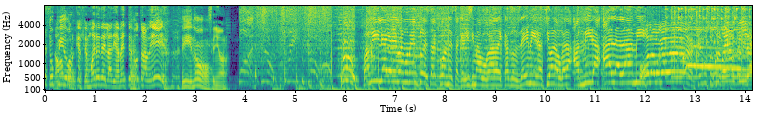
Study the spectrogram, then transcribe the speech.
estúpido. porque se muere de la diabetes otra vez. Sí, no. Señor. Familia, ya llegó el momento de estar con nuestra queridísima abogada de casos de inmigración, la abogada Amira Alalami. ¡Hola, abogada! ¡Qué gusto Muy buenos mira!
